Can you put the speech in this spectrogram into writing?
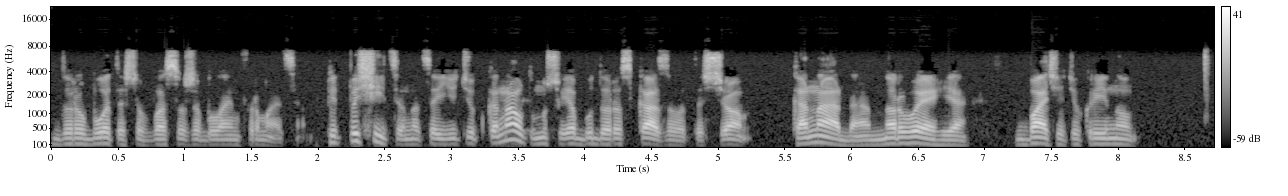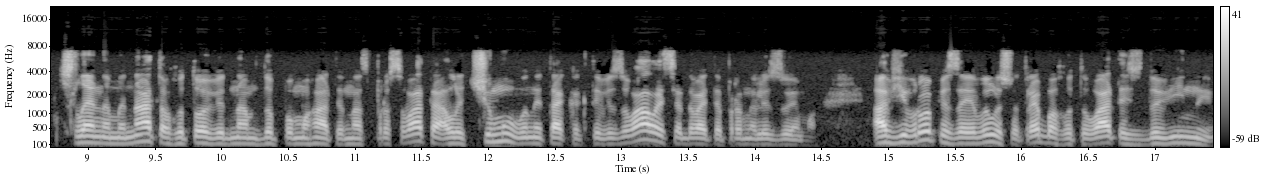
до роботи, щоб у вас вже була інформація. Підпишіться на цей YouTube канал, тому що я буду розказувати, що Канада, Норвегія бачать Україну членами НАТО, готові нам допомагати нас просувати. Але чому вони так активізувалися? Давайте проаналізуємо. А в Європі заявили, що треба готуватись до війни.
